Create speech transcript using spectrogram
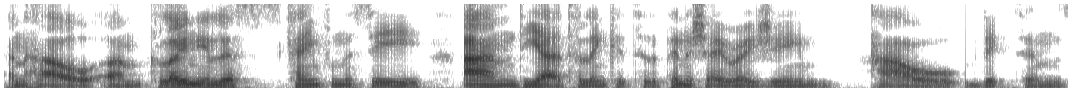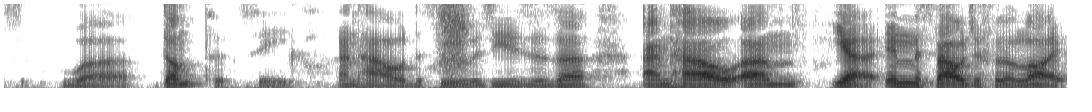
and how um, colonialists came from the sea and yeah, to link it to the Pinochet regime, how victims were dumped at sea and how the sea was used as a and how um yeah in nostalgia for the light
